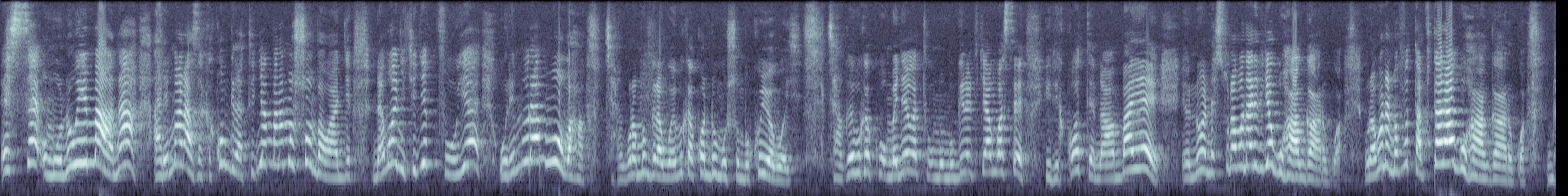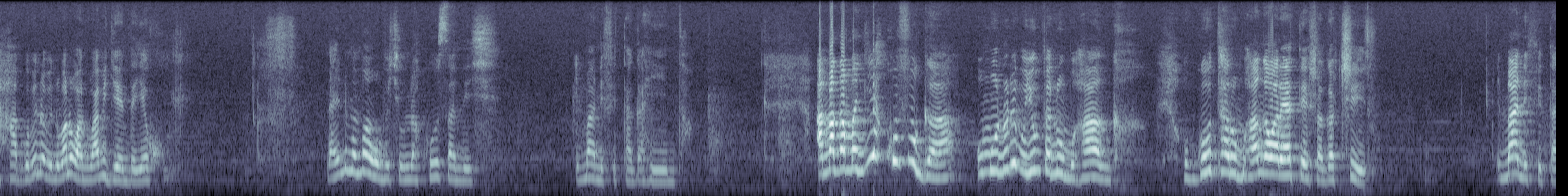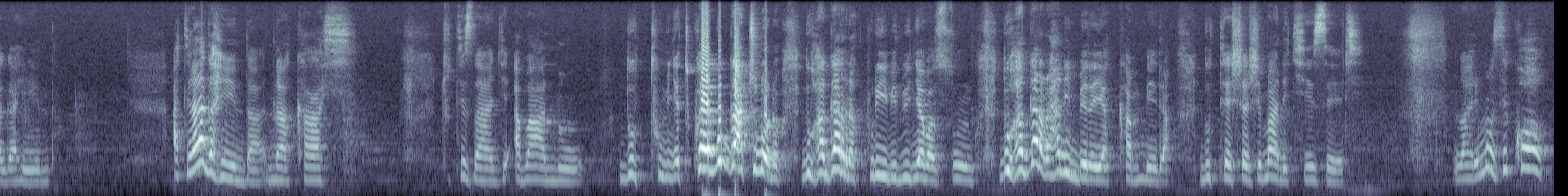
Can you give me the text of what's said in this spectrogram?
Ese umuntu w'imana arimo araza akakubwira ati nyamara mushumba wanjye nabonye iki gipfuye urimo uramwubaha? Cyangwa uramubwira ngo wibuke ko ndi umushumba ukuyoboye. Cyangwa wibuke ko umenye ati umumubwire cyangwa se iri kote nambaye none se urabona ari iryo guhangarwa? Urabona amavuta afite ari guhangarwa ntabwo bino bintu bano bantu babigendeyeho. Nari ndimo mpamvu ikintu nakuzaniye imana ifite agahinda. Amagambo ngiye kuvuga umuntu uri buyumve ni umuhanga. Ubwo utari umuhanga warayatesha agaciro. Imana ifite agahinda. Ati rero agahinda ni akashyi inshuti zanjye abantu dutumye twebwe ubwacu noneho duhagarara kuri ibi binyabazungu duhagarara hano imbere ya kamera dutesheje imana icyizere. Mwari muzi ko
